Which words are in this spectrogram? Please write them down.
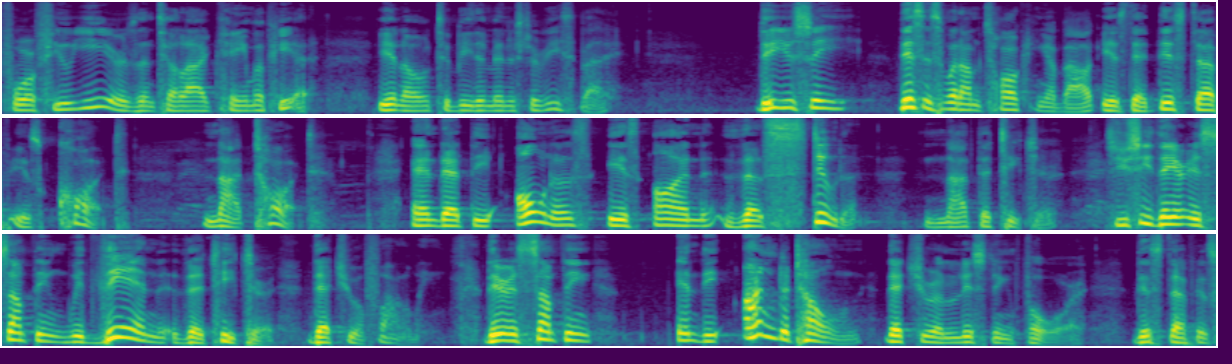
for a few years until I came up here you know, to be the minister of East Bay. Do you see? This is what I'm talking about is that this stuff is caught, not taught. And that the onus is on the student, not the teacher. So you see, there is something within the teacher that you're following. There is something in the undertone that you're listening for. This stuff is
